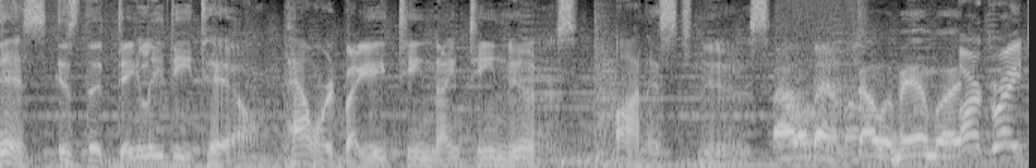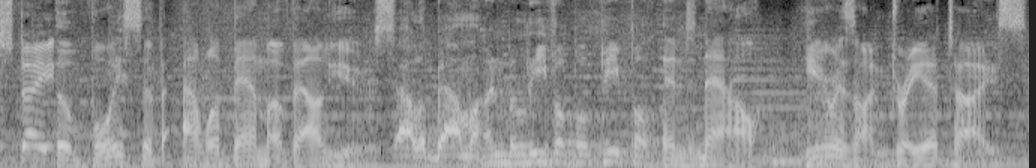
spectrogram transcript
This is the Daily Detail, powered by 1819 News. Honest news. Alabama. Alabama. Our great state. The voice of Alabama values. Alabama. Unbelievable people. And now, here is Andrea Tice.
